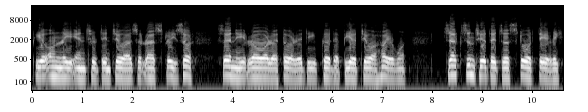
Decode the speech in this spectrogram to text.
be only entered into as a last resort, so any lower authority could appeal to a higher one. Objection to the just war theory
